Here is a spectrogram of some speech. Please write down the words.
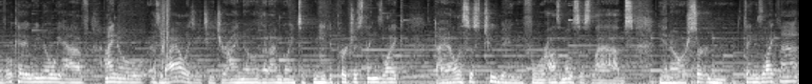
of, okay, we know we have, I know as a biology teacher, I know that I'm going to need to purchase things like dialysis tubing for osmosis labs, you know, or certain things like that.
